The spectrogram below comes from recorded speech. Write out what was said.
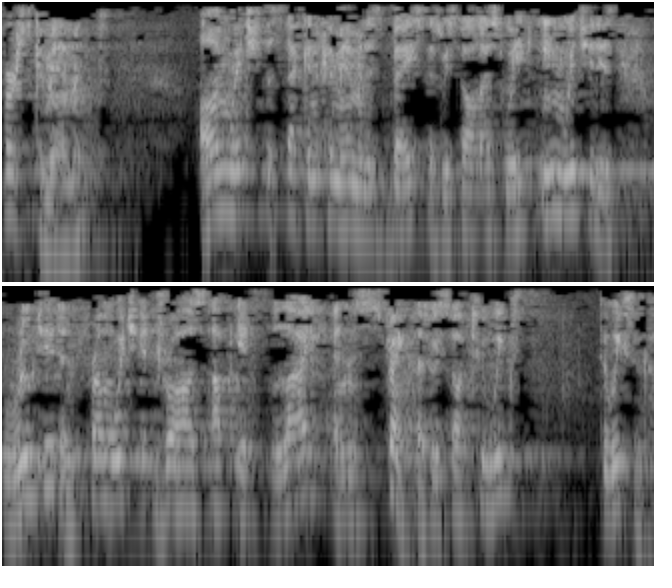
first commandment, on which the second commandment is based, as we saw last week, in which it is rooted and from which it draws up its life and strength, as we saw two weeks, two weeks ago.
